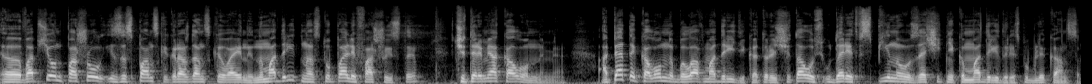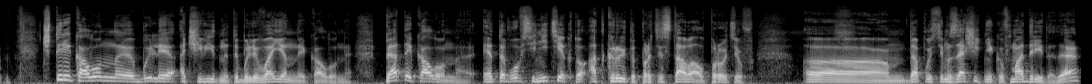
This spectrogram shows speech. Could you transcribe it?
Э, вообще он пошел из испанской гражданской войны. На Мадрид наступали фашисты четырьмя колоннами. А пятая колонна была в Мадриде, которая собиралась ударить в спину защитникам Мадрида, республиканцам. Четыре колонны были очевидны, это были военные колонны. Пятая колонна – это вовсе не те, кто открыто протестовал против допустим, защитников Мадрида, да,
